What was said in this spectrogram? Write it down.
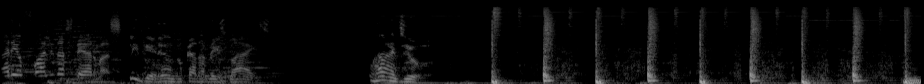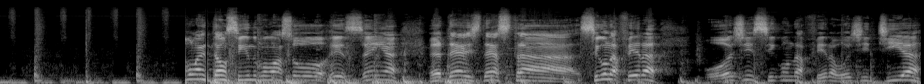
Área Vale das Termas, liderando cada vez mais. Rádio. Vamos lá então, seguindo com o nosso resenha eh, 10 desta segunda-feira. Hoje, segunda-feira, hoje, dia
